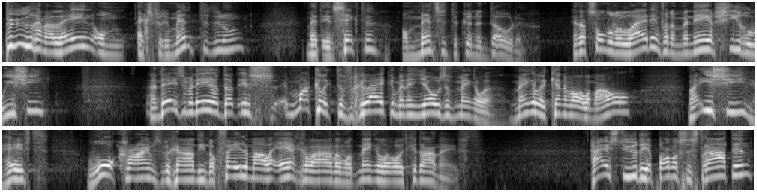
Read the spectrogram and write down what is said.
Puur en alleen om experimenten te doen met insecten, om mensen te kunnen doden. En dat stond onder de leiding van een meneer Shiroishi. En deze meneer, dat is makkelijk te vergelijken met een Jozef Mengele. Mengele kennen we allemaal. Maar Ishii heeft war crimes begaan die nog vele malen erger waren dan wat Mengele ooit gedaan heeft. Hij stuurde Japanners de straat in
